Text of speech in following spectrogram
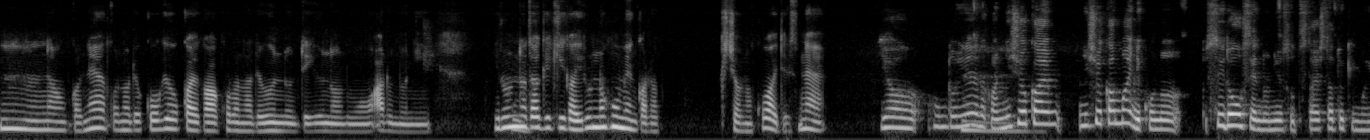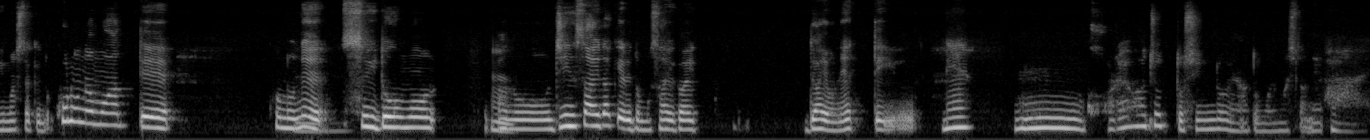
うんなんかねこの旅行業界がコロナでうんぬんっていうのもあるのにいろんな打撃がいろんな方面から来ちゃうの怖いですね。いやー本当にね、うんだから2週間 ,2 週間前にこの水道汚染のニュースをお伝えした時も言いましたけどコロナもあってこのね、うん水道も、うん。あの人災だけれども災害だよねっていう。ね。うーん。これはちょっとしんどいなと思いましたね。はい。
